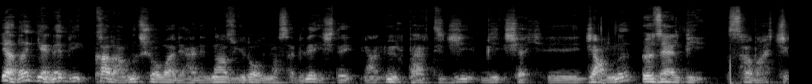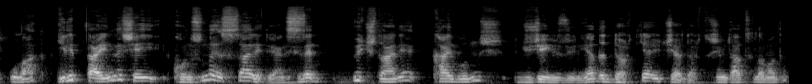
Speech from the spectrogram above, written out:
Ya da gene bir karanlık şövalye hani Nazgül olmasa bile işte yani ürpertici bir şey e, canlı özel bir savaşçı ulak. Gidip Dain'le şey konusunda ısrar ediyor. Yani size 3 tane kaybolmuş cüce yüzüğünü ya da 4 ya 3 ya 4 şimdi hatırlamadım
